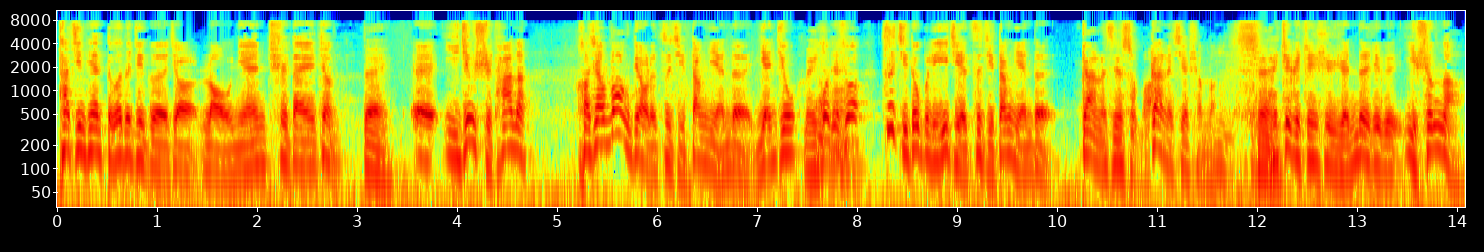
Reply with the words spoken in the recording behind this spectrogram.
他今天得的这个叫老年痴呆症，对，呃，已经使他呢，好像忘掉了自己当年的研究，或者说自己都不理解自己当年的干了些什么，干了些什么，对，这个真是人的这个一生啊，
